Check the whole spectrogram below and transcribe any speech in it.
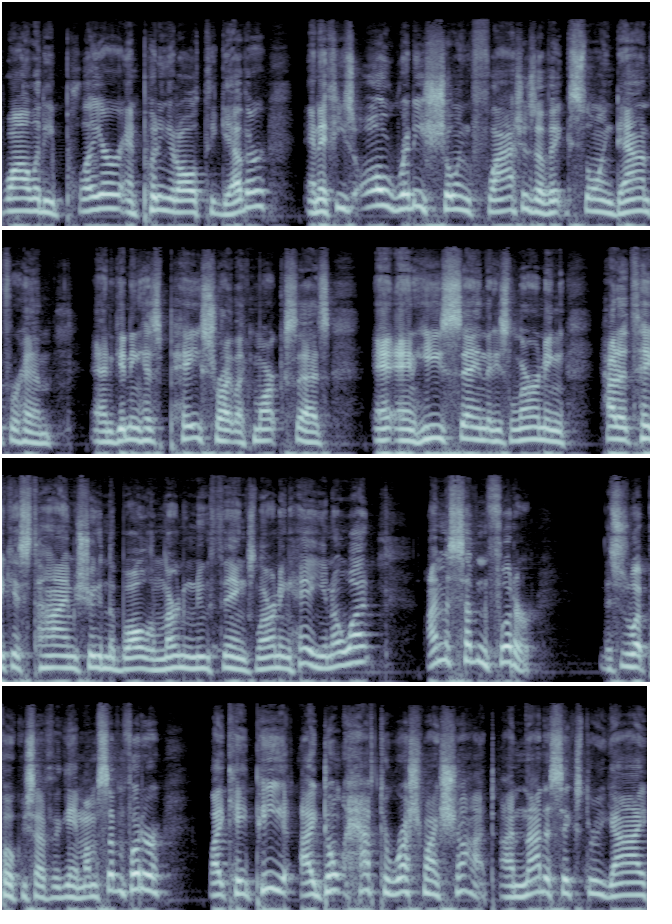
quality player and putting it all together. And if he's already showing flashes of it slowing down for him and getting his pace right, like Mark says, and, and he's saying that he's learning how to take his time shooting the ball and learning new things, learning, hey, you know what? I'm a seven footer. This is what Poku said for the game. I'm a seven footer like KP, I don't have to rush my shot. I'm not a six-three guy.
